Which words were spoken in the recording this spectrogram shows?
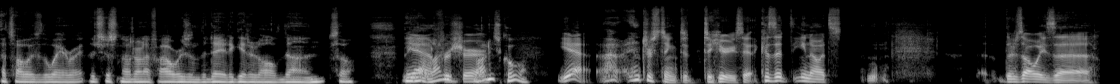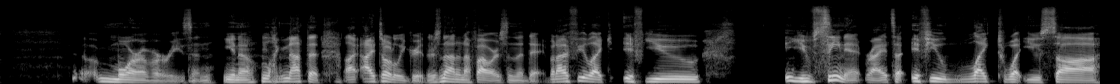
that's always the way, right? There's just not enough hours in the day to get it all done. So, but Yeah, for sure. Lottie's cool. Yeah, uh, interesting to to hear you say it because it you know it's there's always a more of a reason, you know, like not that I, I totally agree. There's not enough hours in the day, but I feel like if you you've seen it, right? So if you liked what you saw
